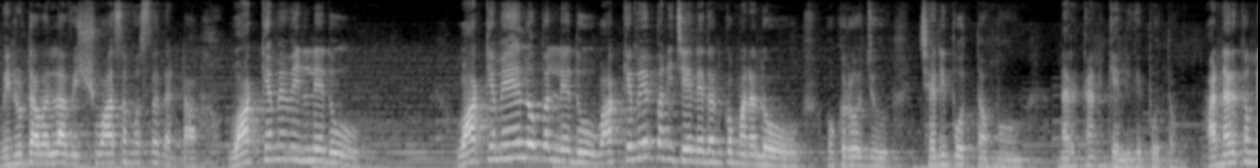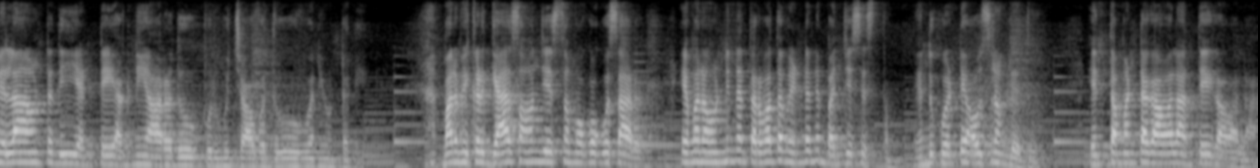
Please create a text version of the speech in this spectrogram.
వినుట వల్ల విశ్వాసం వస్తుందంట. వాక్యమే వినలేదు. వాక్యమే లోపల లేదు. వాక్యమే పని చేయలేదనుకో మనలో. ఒకరోజు చనిపోతాము నరకానికి వెలిగిపోతాం ఆ నరకం ఎలా ఉంటుంది అంటే అగ్ని ఆరదు పురుగు చావదు అని ఉంటుంది. మనం ఇక్కడ గ్యాస్ ఆన్ చేస్తాం ఒక్కొక్కసారి. ఏమైనా వండిన తర్వాత వెంటనే బంద్ చేసేస్తాం. ఎందుకంటే అవసరం లేదు. ఎంత మంట కావాలా అంతే కావాలా.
